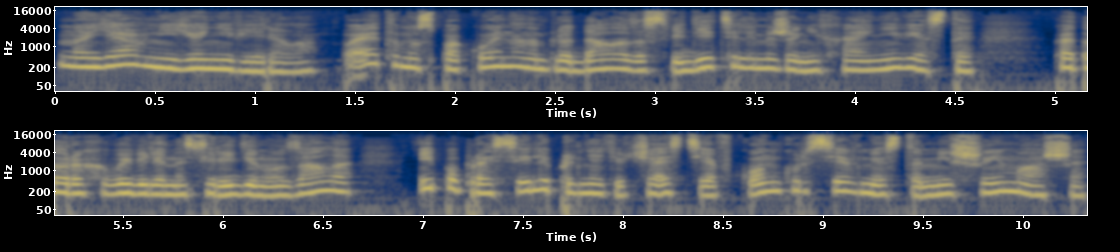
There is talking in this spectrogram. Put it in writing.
Но я в нее не верила, поэтому спокойно наблюдала за свидетелями жениха и невесты, которых вывели на середину зала и попросили принять участие в конкурсе вместо Миши и Маши,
